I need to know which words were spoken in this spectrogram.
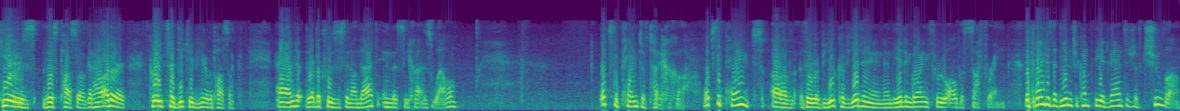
hears this pasuk and how other great tzaddikim hear the pasuk. And the Rebbe clues us in on that in the Sikha as well. What's the point of Taichacha? What's the point of the rebuke of Yidden and the Yidden going through all the suffering? The point is that the Yidden should come to the advantage of tshuva,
